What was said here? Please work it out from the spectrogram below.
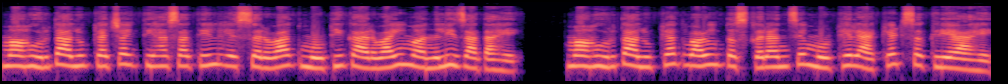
माहूर तालुक्याच्या इतिहासातील हे सर्वात मोठी कारवाई मानली जात आहे. माहूर तालुक्यात वाळू तस्करांचे मोठे रॅकेट सक्रिय आहे.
